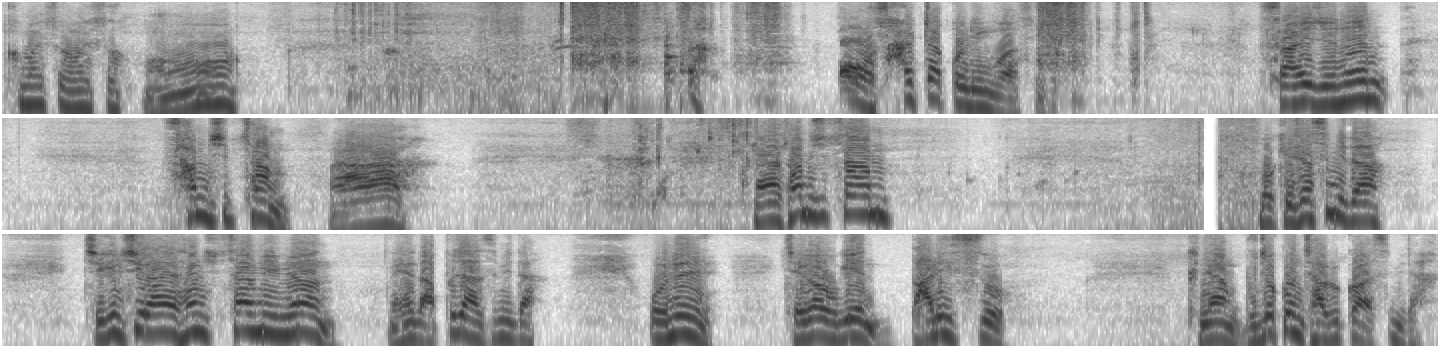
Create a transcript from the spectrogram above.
가만 있어 가만 있어. 어. 어 살짝 걸린 것 같습니다. 사이즈는 33. 아. 아, 33. 뭐 괜찮습니다. 지금 시간에 33이면 네, 나쁘지 않습니다. 오늘 제가 보기엔 마리수 그냥 무조건 잡을 것 같습니다.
